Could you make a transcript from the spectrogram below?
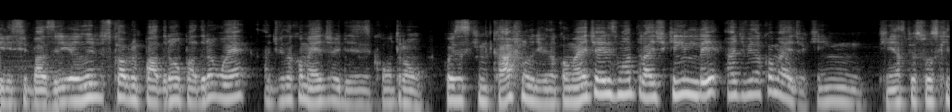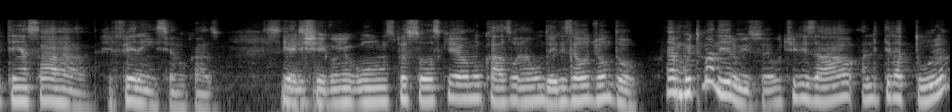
ele se baseia. Ele descobre um padrão. O padrão é a Divina Comédia. Eles encontram coisas que encaixam na Divina Comédia. Aí eles vão atrás de quem lê a Divina Comédia. Quem, quem é as pessoas que têm essa referência, no caso. Sim, e aí eles sim. chegam em algumas pessoas que, é, no caso, é um deles é o John Doe. É muito maneiro isso. É utilizar a literatura.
